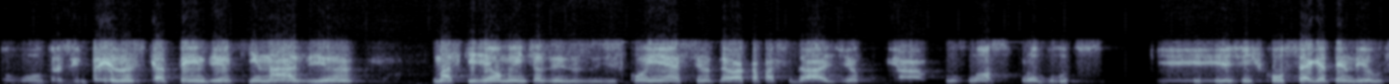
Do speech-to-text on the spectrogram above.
ou outras empresas que atendem aqui na ASEAN, mas que realmente às vezes desconhecem até a capacidade e os nossos produtos e a gente consegue atendê-los.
